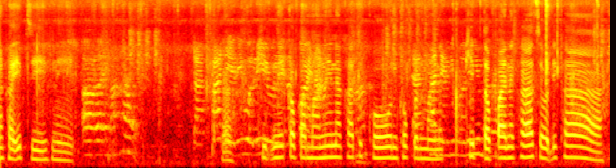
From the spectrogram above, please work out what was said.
นะคะ FC นี่ คลิปนี้ก็ประมาณนี้นะคะ ทุกคนพบกันใหม่ในคลิปต่อไปนะคะ สวัสดีค่ะ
